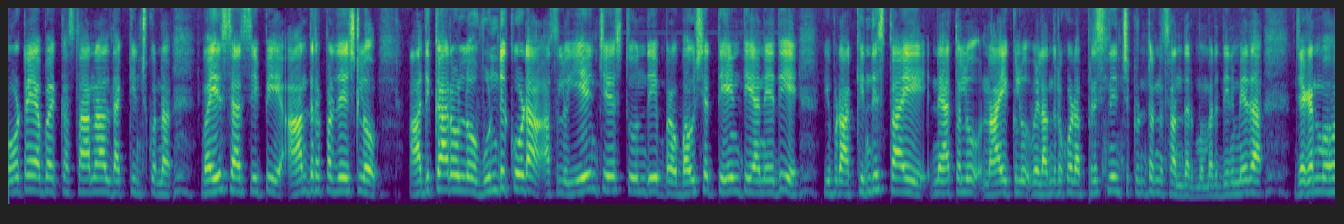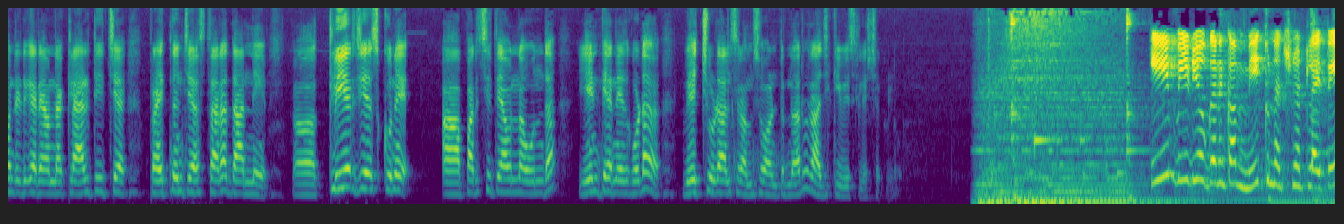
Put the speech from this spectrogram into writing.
నూట యాభై ఒక్క స్థానాలు దక్కించుకున్న వైఎస్ఆర్సీపీ ఆంధ్రప్రదేశ్లో అధికారంలో ఉండి కూడా అసలు ఏం చేస్తుంది? భవిష్యత్ ఏంటి అనేది ఇప్పుడు ఆ కింది స్థాయి నేతలు నాయకులు వీళ్ళందరూ కూడా ప్రశ్నించుకుంటున్న సందర్భం. మరి దీని మీద జగన్మోహన్ రెడ్డి గారు ఏమన్నా క్లారిటీ ఇచ్చే ప్రయత్నం చేస్తారా? దాన్ని క్లియర్ చేసుకునే పరిస్థితి ఏమన్నా ఉందా? ఏంటి అనేది కూడా వేచి చూడాల్సిన అంశం అంటున్నారు రాజకీయ విశ్లేషకులు. ఈ వీడియో గనక మీకు నచ్చినట్లయితే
